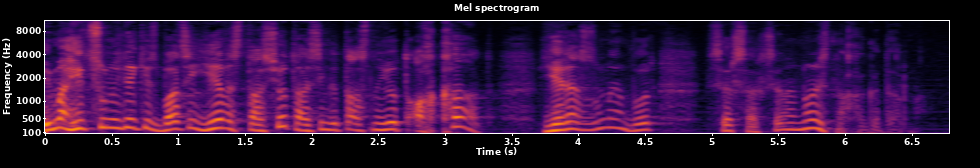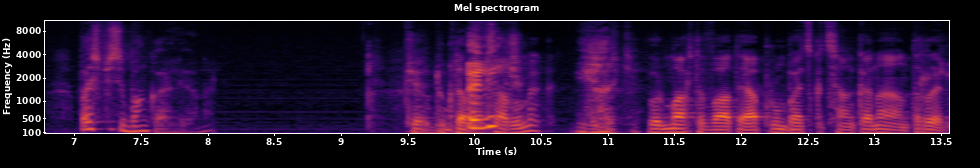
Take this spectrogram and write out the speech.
Հիմա 53-ից բացի եւս 17, այսինքն 17 աղքատ, երազում են, որ Սերժ Սարգսյանը նորից նախագահ դառնա։ Բայց այսպեսի բան կարելի անել։ Չէ, դուք դա բացառում եք։ Իհարկե։ Որ մարդը վատ է ապրում, բայց կցանկանա ընտրել։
